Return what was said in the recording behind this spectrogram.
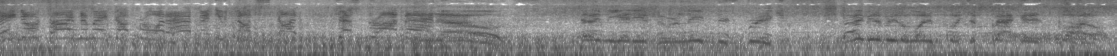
Ain't no time to make up for what happened, you dumb scut! Just run, then! No! I'm the idiot who released this freak! I'm gonna be the one who puts it back in his bottle!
